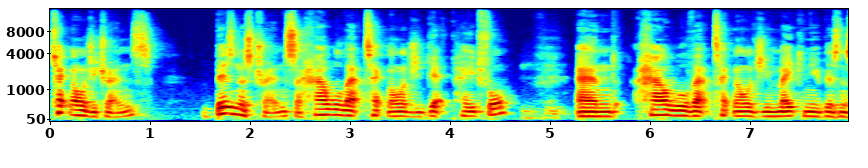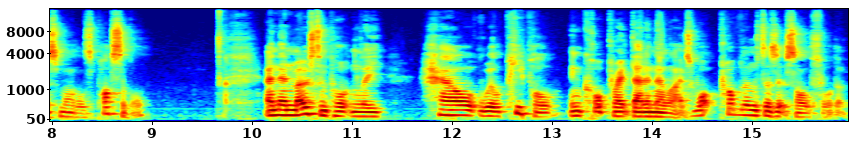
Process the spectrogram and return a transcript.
technology trends, business trends. So how will that technology get paid for? Mm-hmm. And how will that technology make new business models possible? And then most importantly, how will people incorporate that in their lives? What problems does it solve for them?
